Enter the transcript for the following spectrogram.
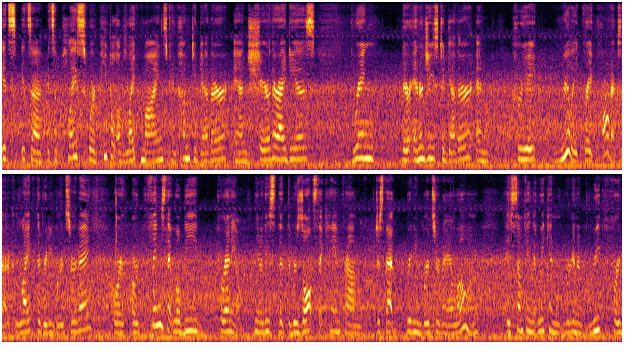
it's it's a it's a place where people of like minds can come together and share their ideas, bring their energies together, and create really great products out of it, like the breeding bird survey, or or things that will be perennial. You know, these the, the results that came from just that breeding bird survey alone is something that we can, we're going to reap for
